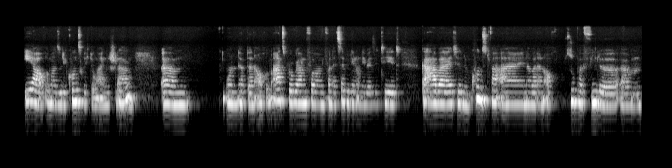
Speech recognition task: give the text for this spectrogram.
eher auch immer so die Kunstrichtung eingeschlagen. Ähm, und habe dann auch im Arztprogramm von, von der Zeppelin-Universität gearbeitet, im Kunstverein, aber dann auch super viele ähm,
